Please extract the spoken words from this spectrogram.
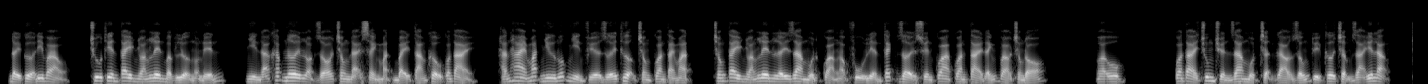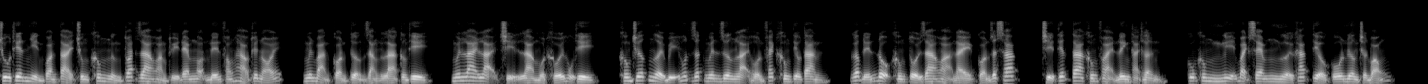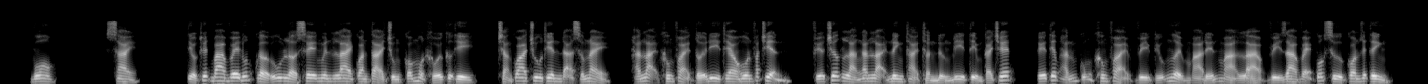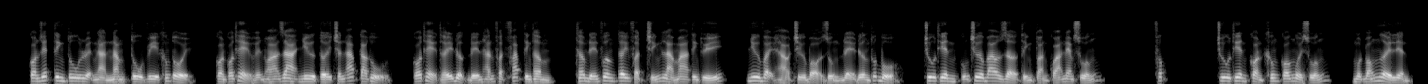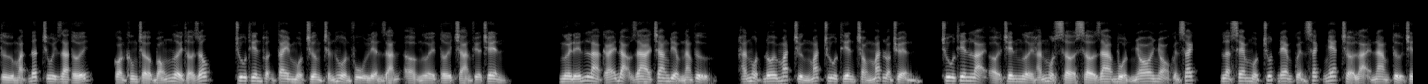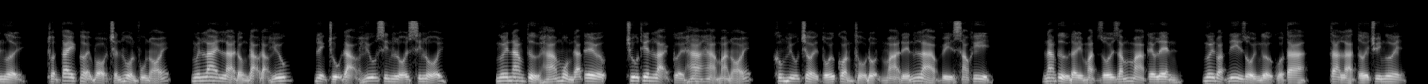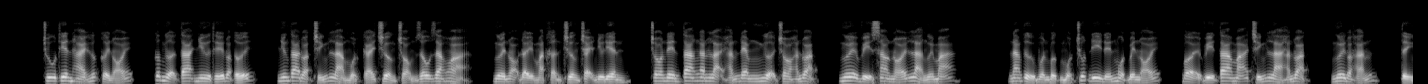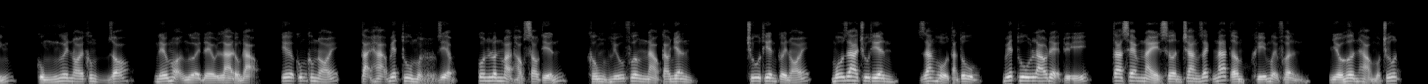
Đẩy cửa đi vào, chu thiên tay nhoáng lên bậc lửa ngọn nến, nhìn đã khắp nơi lọt gió trong đại sảnh mặt bảy tám khẩu quan tài, hắn hai mắt như lúc nhìn phía dưới thượng trong quan tài mặt, trong tay nhoáng lên lấy ra một quả ngọc phù liền tách rời xuyên qua quan tài đánh vào trong đó. Hoa ô! Quan tài trung truyền ra một trận gào giống tùy cơ chậm rãi yên lặng, chu thiên nhìn quan tài trung không ngừng toát ra hoàng thủy đem ngọn nến phóng hào thuyết nói, nguyên bản còn tưởng rằng là cương thi, nguyên lai lại chỉ là một khối hụ thi, không trước người bị hút rất nguyên dương lại hồn phách không tiêu tan gấp đến độ không tồi ra hỏa này còn rất sắc, chỉ tiếc ta không phải ninh thải thần, cũng không nghĩ bạch xem người khác tiểu cô nương trần bóng. Vô. Sai. Tiểu thuyết ba v đút gulc nguyên lai quan tài chúng có một khối cự thi, chẳng qua chu thiên đã sớm này, hắn lại không phải tới đi theo hôn phát triển, phía trước là ngăn lại ninh thải thần đường đi tìm cái chết, kế tiếp hắn cũng không phải vì cứu người mà đến mà là vì ra vẽ quốc sư con giết tinh. Con giết tinh tu luyện ngàn năm tu vi không tồi, còn có thể huyễn hóa ra như tới chấn áp cao thủ, có thể thấy được đến hắn phật pháp tinh thâm thâm đến phương tây phật chính là ma tinh túy, như vậy hảo trừ bỏ dùng để đương thuốc bổ chu thiên cũng chưa bao giờ tính toán quá ném xuống. Phúc. chu thiên còn không có ngồi xuống, một bóng người liền từ mặt đất chui ra tới, còn không chờ bóng người thở dốc, chu thiên thuận tay một chương chấn hồn phụ liền dán ở người tới chán phía trên. Người đến là cái đạo gia trang điểm nam tử, hắn một đôi mắt chừng mắt chu thiên trong mắt loạn chuyển, chu thiên lại ở trên người hắn một sờ sờ ra bùn nho nhỏ quyển sách, lật xem một chút đem quyển sách nhét trở lại nam tử trên người, thuận tay cởi bỏ chấn hồn phù nói, nguyên lai là đồng đạo đạo hữu, định trụ đạo hữu xin lỗi xin lỗi. Người nam tử há mồm đã kêu, chu thiên lại cười ha hả mà nói, không hữu trời tối còn thổ độn mà đến là vì sao khi? Nam tử đầy mặt rối rắm mà kêu lên, ngươi đoạt đi rồi ngựa của ta ta là tới truy ngươi. Chu thiên hài hước cười nói, cướp ngựa ta như thế đoạt tới, nhưng ta đoạt chính là một cái trường tròm dâu ra hỏa, người nọ đầy mặt khẩn trương chạy như điên, cho nên ta ngăn lại hắn đem ngựa cho hắn đoạt, ngươi vì sao nói là ngươi mã? Nam tử buồn bực một chút đi đến một bên nói, bởi vì ta mã chính là hắn đoạt, ngươi đoạt hắn, tính, cùng ngươi nói không rõ, nếu mọi người đều là đồng đạo, kia cũng không nói, tại hạ biết thu một diệp, côn luân mạt học sau tiến, không hữu phương nào cao nhân. Chu thiên cười nói, mỗ gia chu thiên, giang hồ tàn tu, biết thu lao đệ tùy ý ta xem này sơn trang rách nát âm khí mười phần, nhiều hơn hảo một chút.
